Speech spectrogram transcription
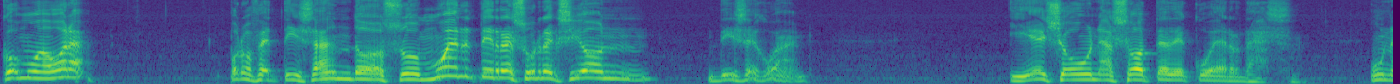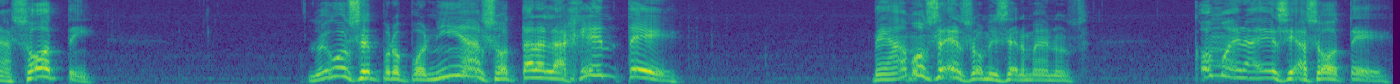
Como ahora, profetizando su muerte y resurrección, dice Juan, y hecho un azote de cuerdas, un azote Luego se proponía azotar a la gente. Veamos eso, mis hermanos. ¿Cómo era ese azote?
